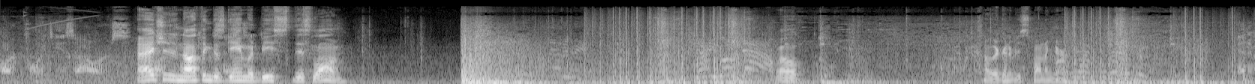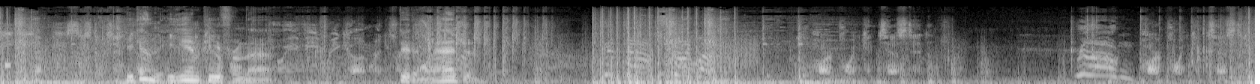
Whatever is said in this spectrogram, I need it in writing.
Hardpoint is ours. I actually did not think this game would be this long. Well, oh, they're gonna be spawning here. Enemy He got an EMP from that. UAV recon ready for Dude, imagine. Get down. Sniper. Hardpoint contested. Reloading. Hardpoint contested.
